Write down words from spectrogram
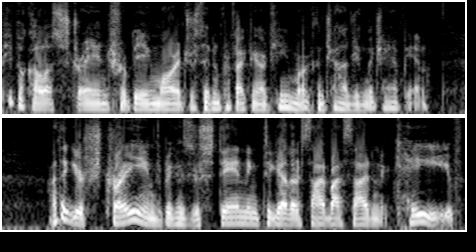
People call us strange for being more interested in perfecting our teamwork than challenging the champion. I think you're strange because you're standing together side by side in a cave.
